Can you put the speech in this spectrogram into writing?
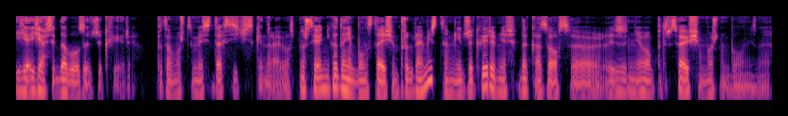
я, я всегда был за jQuery, потому что мне синтаксически нравилось. Потому что я никогда не был настоящим программистом, и jQuery мне всегда казался, из-за него потрясающим можно было, не знаю,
